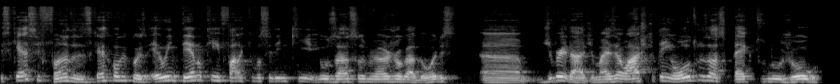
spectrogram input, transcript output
esquece fantasy, esquece qualquer coisa. Eu entendo quem fala que você tem que usar seus melhores jogadores, uh, de verdade, mas eu acho que tem outros aspectos no jogo.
